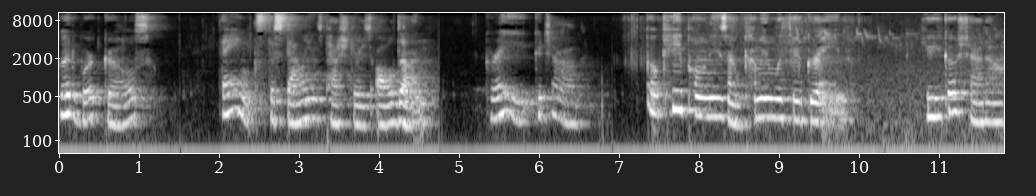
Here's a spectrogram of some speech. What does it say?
Good work, girls. Thanks, the stallion's pasture is all done. Great, good job. Okay, ponies, I'm coming with your grain. Here you go, Shadow.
